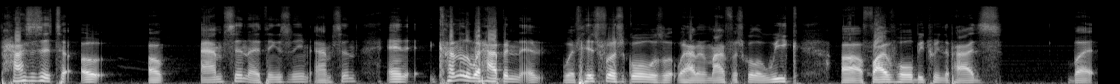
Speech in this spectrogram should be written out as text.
passes it to uh, uh, Amson, I think his name, Amson, and kind of what happened with his first goal was what happened in my first goal. A weak uh, five hole between the pads but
